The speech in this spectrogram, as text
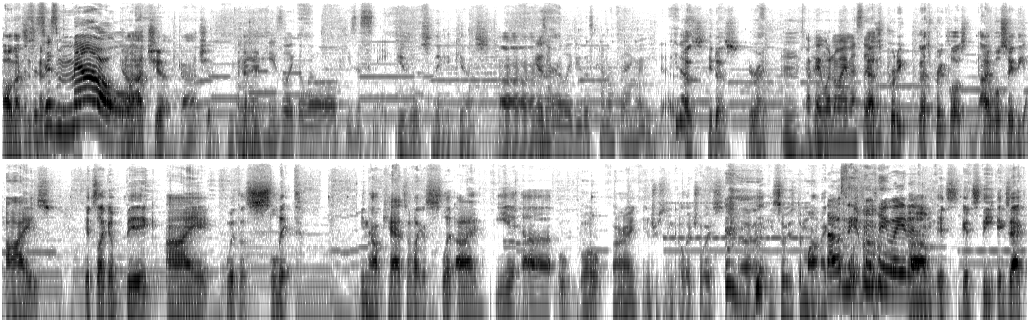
Oh, that's This his is head. his mouth. Gotcha, gotcha. Okay. he- he's like a little. He's a snake. He's a little snake, yes. Uh, He doesn't really do this kind of thing. Maybe he does. he does. He does. You're right. Mhm. Okay, what am I missing? That's pretty. That's pretty close. I will say the eyes. It's like a big eye with a slit. You know how cats have like a slit eye? Yeah. Uh, oh, well, all right. Interesting color choice. Uh, he's, so he's demonic. that was the only way to. Um, it's it's the exact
